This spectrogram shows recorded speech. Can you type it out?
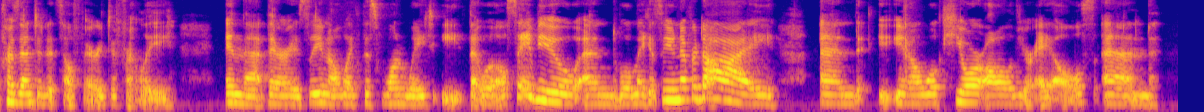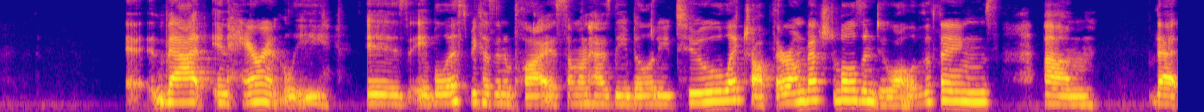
presented itself very differently in that there is you know like this one way to eat that will save you and will make it so you never die and you know will cure all of your ails. And eh, that inherently is ableist because it implies someone has the ability to like chop their own vegetables and do all of the things um, that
